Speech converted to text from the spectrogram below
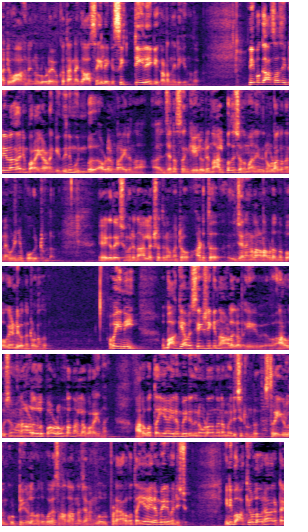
മറ്റു വാഹനങ്ങളിലൂടെയും ഒക്കെ തന്നെ ഗാസയിലേക്ക് സിറ്റിയിലേക്ക് കടന്നിരിക്കുന്നത്. ഇനിയിപ്പോൾ ഗാസ സിറ്റിയുടെ കാര്യം പറയുകയാണെങ്കിൽ ഇതിനു മുൻപ് അവിടെ ഉണ്ടായിരുന്ന ജനസംഖ്യയിൽ ഒരു നാൽപ്പത് ശതമാനം ഇതിനോടൊക്കെ തന്നെ ഒഴിഞ്ഞു പോയിട്ടുണ്ട്. ഏകദേശം ഒരു നാല് ലക്ഷത്തിനോ മറ്റോ അടുത്ത് ജനങ്ങളാണ് അവിടെ നിന്ന് പോകേണ്ടി വന്നിട്ടുള്ളത്. അപ്പോൾ ഇനി ബാക്കി അവശേഷിക്കുന്ന ആളുകൾ ഈ അറുപത് ശതമാനം ആളുകൾ ഇപ്പോൾ അവിടെ ഉണ്ടെന്നല്ല പറയുന്നത്. അറുപത്തയ്യായിരം പേര് ഇതിനോടകം തന്നെ മരിച്ചിട്ടുണ്ട്. സ്ത്രീകളും കുട്ടികളും അതുപോലെ സാധാരണ ജനങ്ങളും ഉൾപ്പെടെ അറുപത്തയ്യായിരം പേര് മരിച്ചു. ഇനി ബാക്കിയുള്ളവരാകട്ടെ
